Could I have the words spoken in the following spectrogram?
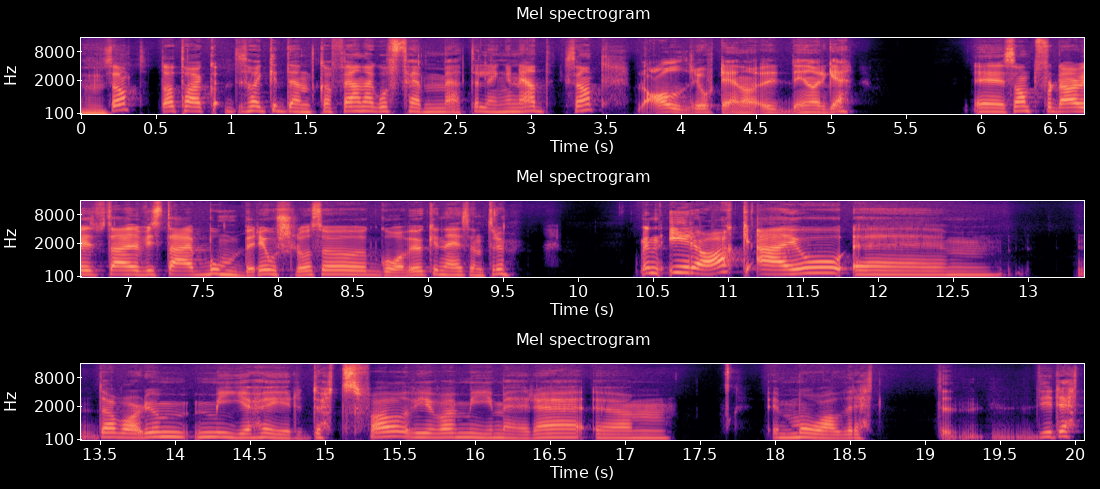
Mm. Da tar jeg, tar jeg, ikke den kafeen, jeg går fem meter lenger ned. Ikke sant? Jeg ville aldri gjort det i, Norge. Eh, For da, hvis, det er, hvis, det er, bomber i Oslo, så går vi jo ikke ned i sentrum. Men Irak er jo eh, da var det jo mye høyere dødsfall. Vi var mye mer eh, målrettet De rett...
